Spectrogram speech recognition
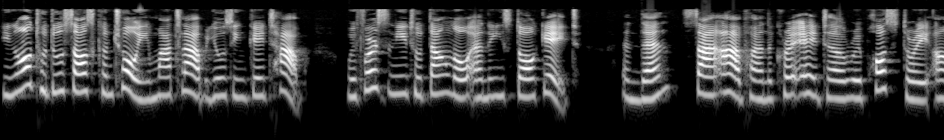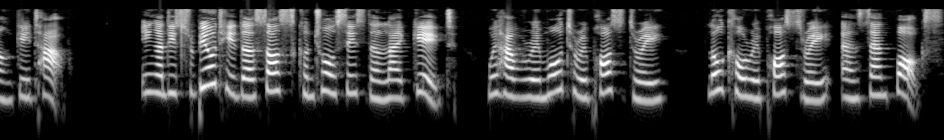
In order to do source control in MATLAB using GitHub, we first need to download and install Git, and then sign up and create a repository on GitHub. In a distributed source control system like Git, we have remote repository, local repository, and sandbox.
